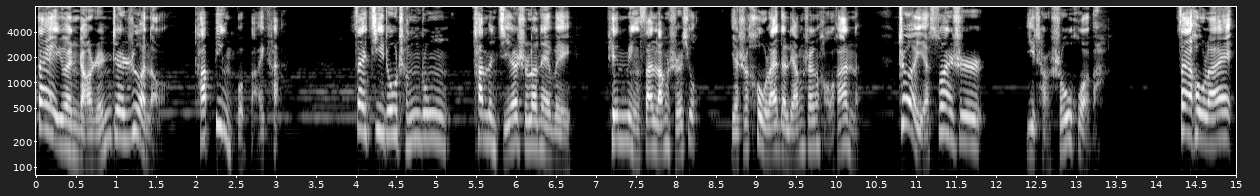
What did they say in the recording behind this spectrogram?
戴院长人这热闹，他并不白看。在冀州城中，他们结识了那位拼命三郎石秀，也是后来的梁山好汉呢。这也算是一场收获吧。再后来，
